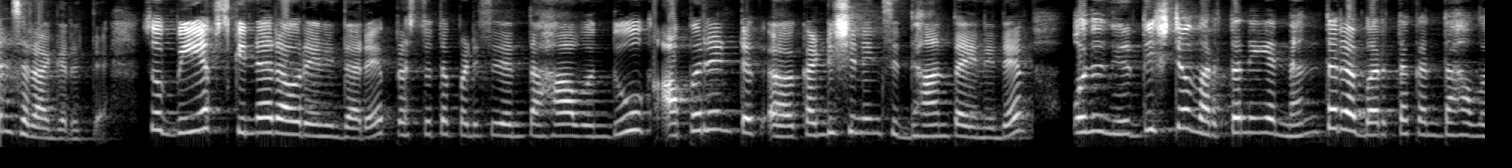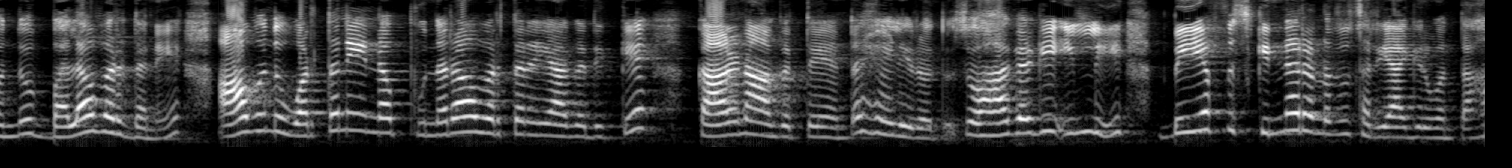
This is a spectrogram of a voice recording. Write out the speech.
ಆನ್ಸರ್ ಆಗಿರುತ್ತೆ. ಸೊ ಬಿ ಎಫ್ ಸ್ಕಿನ್ನರ್ ಅವರೇನಿದ್ದಾರೆ ಪ್ರಸ್ತುತಪಡಿಸಿದಂತಹ ಒಂದು ಅಪರೆಂಟ್ ಕಂಡೀಷನಿಂಗ್ ಸಿದ್ಧಾಂತ ಏನಿದೆ, ಒಂದು ನಿರ್ದಿಷ್ಟ ವರ್ತನೆಯ ನಂತರ ಬರ್ತಕ್ಕಂತಹ ಒಂದು ಬಲವರ್ಧನೆ, ಆ ಒಂದು ವರ್ತನೆಯನ್ನ ಪುನರಾವರ್ತನೆಯಾಗೋದಕ್ಕೆ ಕಾರಣ ಆಗುತ್ತೆ ಅಂತ ಹೇಳಿರೋದು. ಸೊ ಹಾಗಾಗಿ ಇಲ್ಲಿ ಬಿ ಎಫ್ ಸ್ಕಿನ್ನರ್ ಅನ್ನೋದು ಸರಿಯಾಗಿರುವಂತಹ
